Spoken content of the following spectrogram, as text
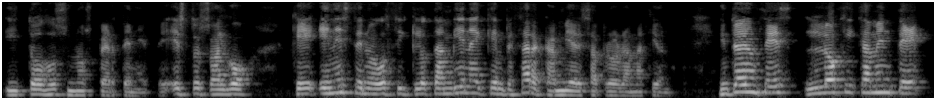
y todos nos pertenece. Esto es algo que en este nuevo ciclo también hay que empezar a cambiar esa programación. Entonces, lógicamente,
